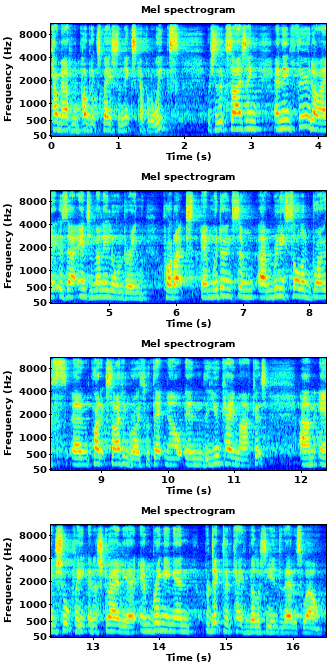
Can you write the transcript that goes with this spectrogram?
come out in the public space in the next couple of weeks, which is exciting. And then Third Eye is our anti-money laundering product, and we're doing some um, really solid growth, uh, quite exciting growth with that now in the UK market um, and shortly in Australia, and bringing in predictive capability into that as well.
